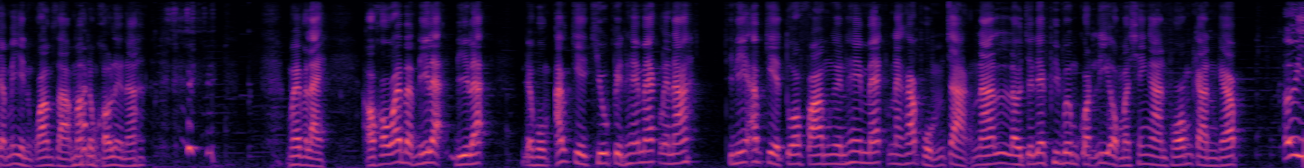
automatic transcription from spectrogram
จะไม่เห็นความสามารถของเขาเลยนะ ไม่เป็นไร เอาเขาไว้แบบนี้แหละดีละเดี๋ยวผมอัปเกรดคิวปิดให้แม็กเลยนะทีนี้อัปเกรดตัวฟาร์มเงินให้แม็กนะครับผมจากนั้นเราจะเรียกพี่เบิ้มกอดลี่ออกมาใช้งานพร้อมกันครับ เอ้ย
